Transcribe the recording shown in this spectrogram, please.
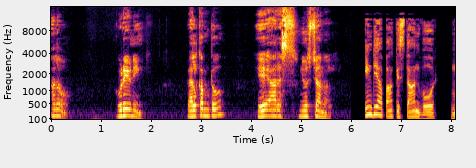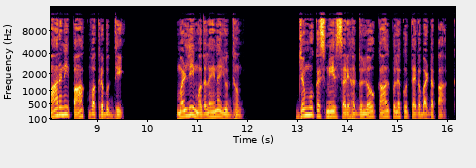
Hello good evening. Welcome to ARS news channel. India Pakistan war మారని పాక్ వక్రబుద్ధి. మళ్ళీ మొదలైన యుద్ధం. జమ్మూ కశ్మీర్ సరిహద్దుల్లో కాల్పులకు తెగబడ్డ పాక్.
